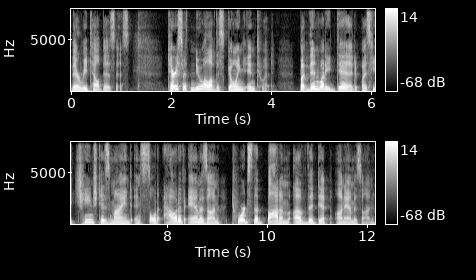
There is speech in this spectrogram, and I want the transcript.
their retail business. Terry Smith knew all of this going into it. But then what he did was he changed his mind and sold out of Amazon towards the bottom of the dip on Amazon.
